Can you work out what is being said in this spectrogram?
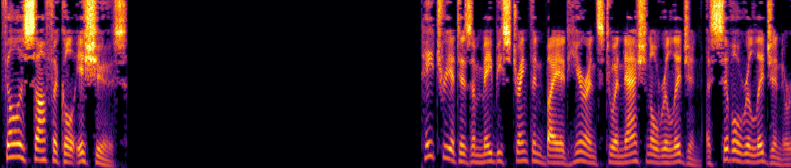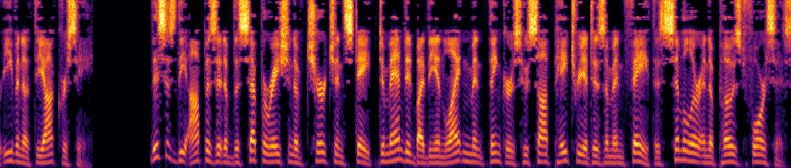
Philosophical issues Patriotism may be strengthened by adherence to a national religion a civil religion or even a theocracy. This is the opposite of the separation of church and state demanded by the Enlightenment thinkers who saw patriotism and faith as similar and opposed forces.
